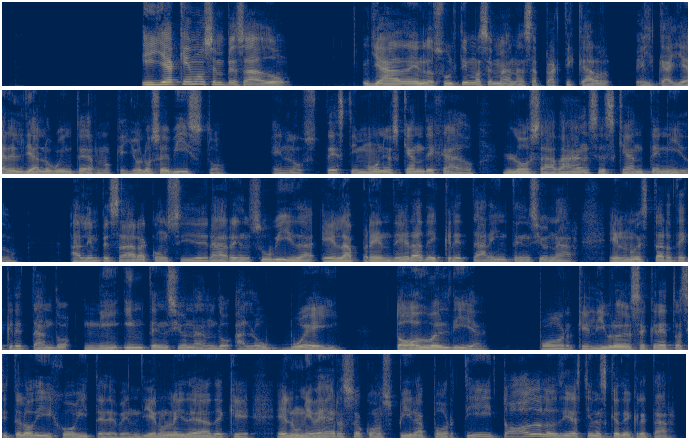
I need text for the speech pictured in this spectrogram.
Y ya que hemos empezado ya en las últimas semanas a practicar el callar el diálogo interno, que yo los he visto en los testimonios que han dejado, los avances que han tenido al empezar a considerar en su vida el aprender a decretar e intencionar, el no estar decretando ni intencionando a lo buey todo el día, porque el libro del secreto así te lo dijo y te vendieron la idea de que el universo conspira por ti y todos los días tienes que decretar.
